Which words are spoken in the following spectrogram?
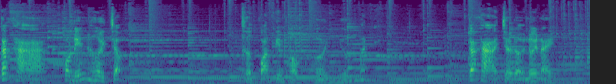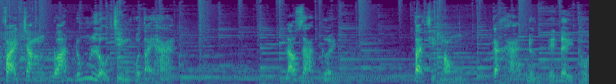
Các hạ có đến hơi chậm. Thượng quan Kim Hồng hơi nhướng mắt. Các hạ chờ đợi nơi này, Phải chăng đoán đúng lộ trình của tại hạ? Lão già cười. Ta chỉ mong các hạ đừng đến đây thôi.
